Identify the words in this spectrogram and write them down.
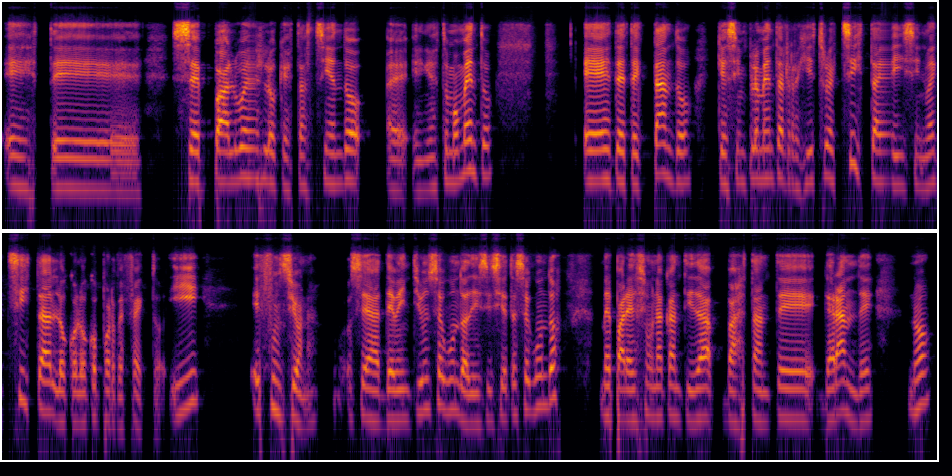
este, set value es lo que está haciendo eh, en este momento es detectando que simplemente el registro exista y si no exista, lo coloco por defecto. Y eh, funciona. O sea, de 21 segundos a 17 segundos me parece una cantidad bastante grande, ¿no?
